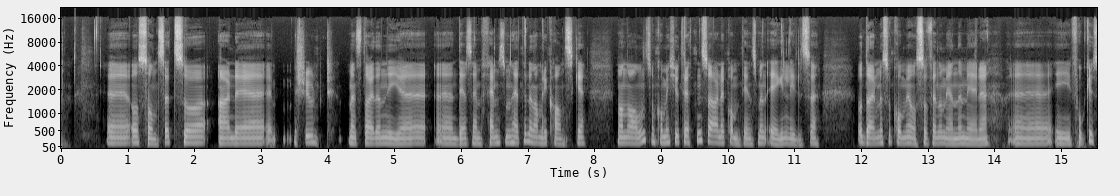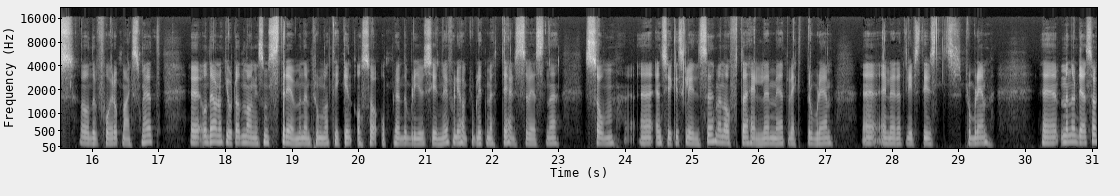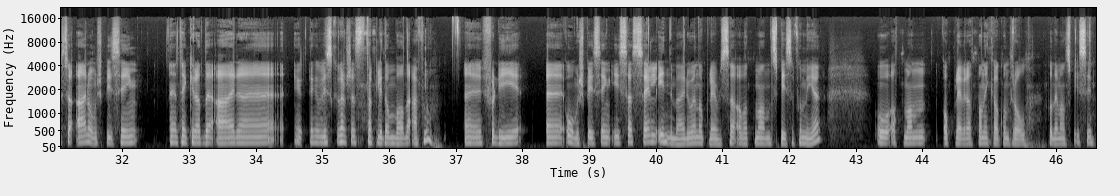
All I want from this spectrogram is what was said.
Og sånn sett så er det skjult. Mens da i den nye eh, DSM-5, som den heter, den amerikanske manualen som kom i 2013, så er det kommet inn som en egen lidelse. Og dermed så kommer jo også fenomenet mer eh, i fokus, og det får oppmerksomhet. Eh, og det har nok gjort at mange som strever med den problematikken, også har opplevd å bli usynlige, for de har ikke blitt møtt i helsevesenet som en psykisk lidelse, men ofte heller med et vektproblem eller et livsstilsproblem. Men når det er sagt, så er overspising Jeg tenker at det er Vi skal kanskje snakke litt om hva det er for noe. Fordi overspising i seg selv innebærer jo en opplevelse av at man spiser for mye, og at man opplever at man ikke har kontroll på det man spiser.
